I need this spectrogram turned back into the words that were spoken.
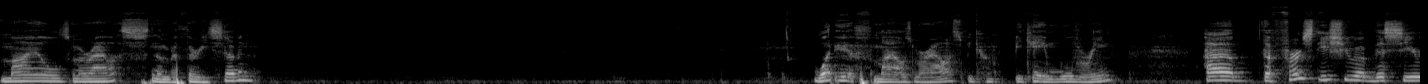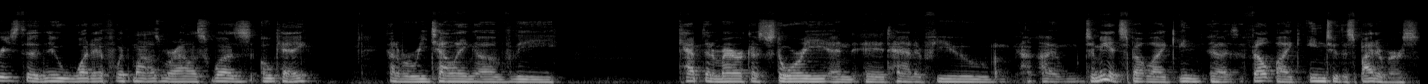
Miles Morales number 37. What if Miles Morales became Wolverine? Uh, the first issue of this series, the new What If with Miles Morales, was okay. Kind of a retelling of the Captain America story, and it had a few. Uh, to me, it felt like in uh, felt like Into the Spider Verse.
